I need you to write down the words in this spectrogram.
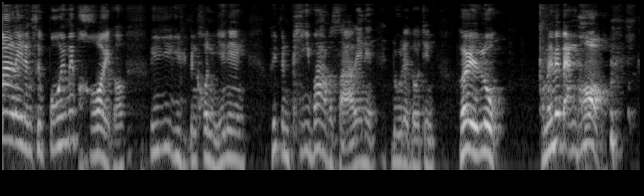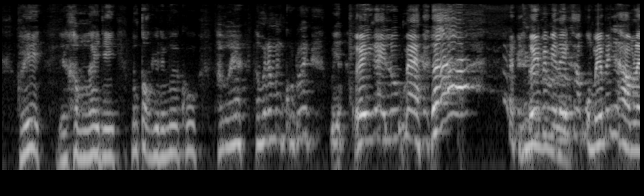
มากเลยหนังสือโป้ยไม่พออีกเขรอเฮ้ยเป็นคนอย่างนี้เองเฮ้ยเป็นพี่บ้าภาษาเลยเนี่ยดูแต่ตัวจริงเฮ้ยลูก ทำไมไม่แบ่งพ่อ เฮ้ย เดี๋ยวทำไงดี มันตกอยู่ในมือกูทำไงอะทำไมต้องเป็นกูด้วยเฮ้ยเฮ้ยไงลูกแม่อ้าเฮ้ยไม่มีอะไรครับ ผมยังไม่ได้ทำอะไร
